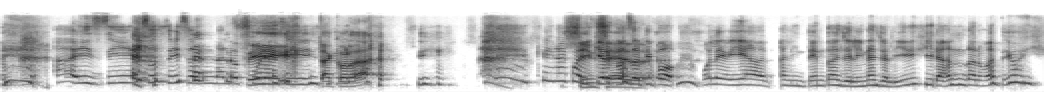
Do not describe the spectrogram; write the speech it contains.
Ay, sí, eso sí son una locura. Sí, ¿te acordás? Sí. Que era cualquier cosa, tipo, vos le veías al intento de Angelina Jolie girando nomás, tío, y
